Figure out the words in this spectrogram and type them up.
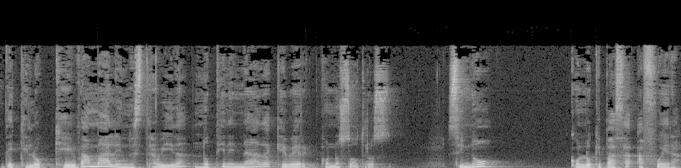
de que lo que va mal en nuestra vida no tiene nada que ver con nosotros, sino con lo que pasa afuera,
